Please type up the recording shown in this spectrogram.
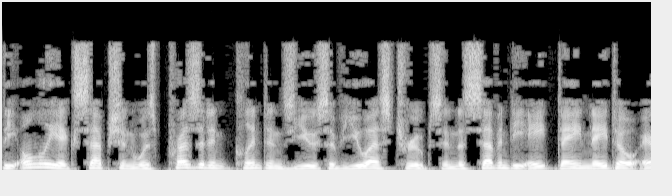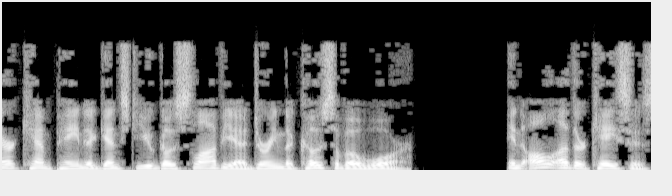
The only exception was President Clinton's use of U.S. troops in the 78-day NATO air campaign against Yugoslavia during the Kosovo War. In all other cases,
